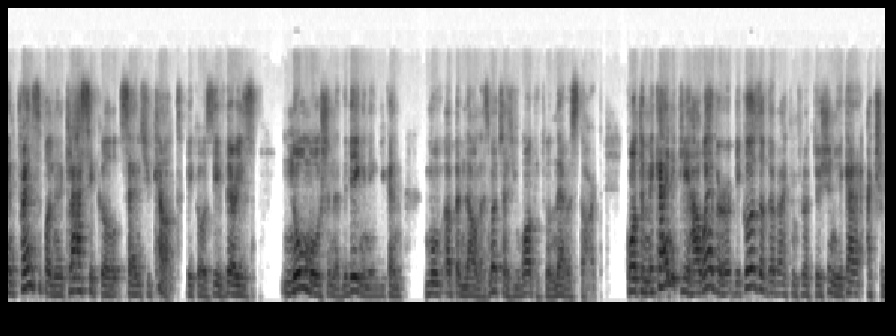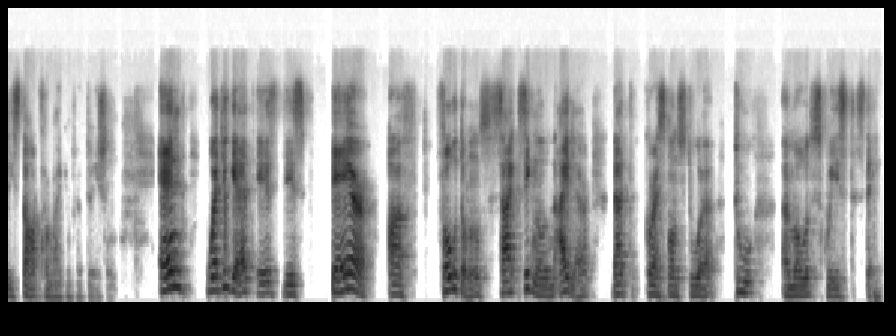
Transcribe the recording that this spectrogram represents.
in principle, in the classical sense, you can't, because if there is no motion at the beginning, you can move up and down as much as you want, it will never start. Quantum mechanically, however, because of the vacuum fluctuation, you can actually start from vacuum fluctuation. And what you get is this pair of photons, signal and idler, that corresponds to a two a mode squeezed state.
